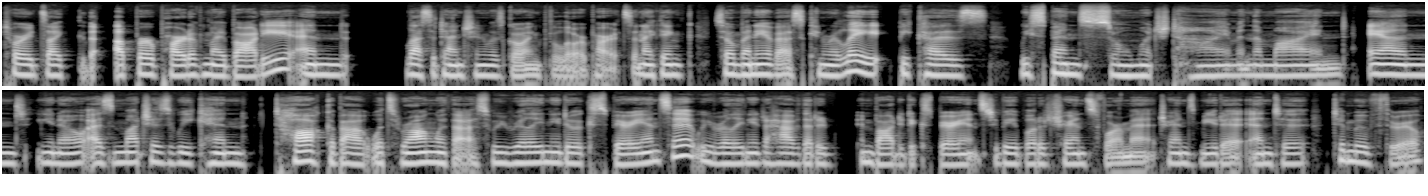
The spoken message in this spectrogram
towards like the upper part of my body. And less attention was going to the lower parts. And I think so many of us can relate because we spend so much time in the mind. And, you know, as much as we can talk about what's wrong with us, we really need to experience it. We really need to have that embodied experience to be able to transform it, transmute it, and to, to move through.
